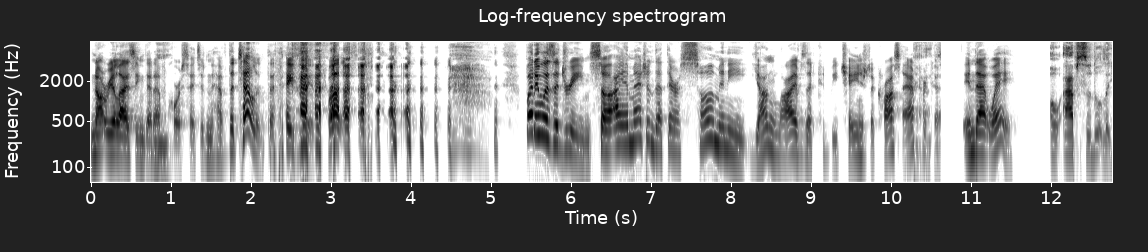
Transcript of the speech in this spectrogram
not realizing that of mm. course I didn't have the talent that they did, but but it was a dream. So I imagine that there are so many young lives that could be changed across Africa yes. in that way. Oh, absolutely.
